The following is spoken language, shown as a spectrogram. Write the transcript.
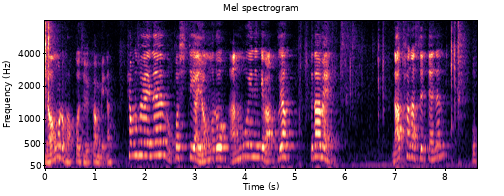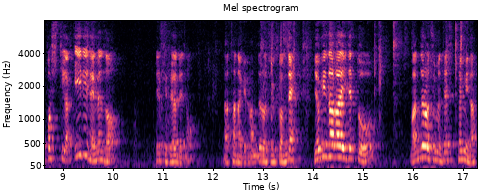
0으로 바꿔줄 겁니다. 평소에는 오퍼시티가 0으로 안 보이는 게 맞고요. 그 다음에 나타났을 때는 오퍼시티가 1이 되면서 이렇게 돼야 되죠. 나타나게 만들어 줄 건데 여기다가 이제 또 만들어 주면 됩니다.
